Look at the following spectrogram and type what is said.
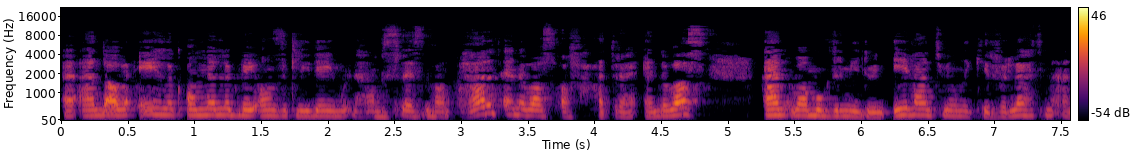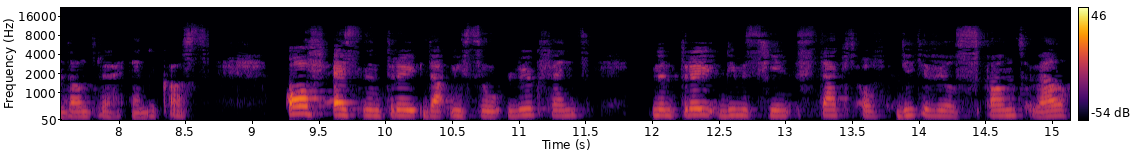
Uh, en dat we eigenlijk onmiddellijk bij onze kledij moeten gaan beslissen van gaat het in de was of gaat het terug in de was. En wat moet ik ermee doen? Eventueel een keer verluchten en dan terug in de kast. Of is het een trui dat ik niet zo leuk vind een trui die misschien stekt of die te veel spant, wel,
